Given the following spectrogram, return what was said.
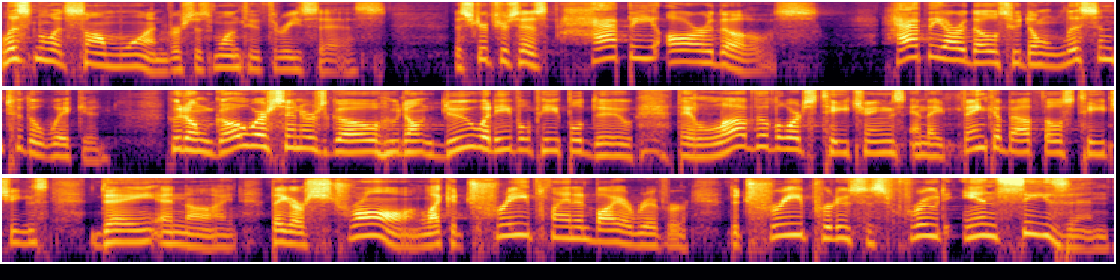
Listen to what Psalm 1, verses 1 through 3 says. The scripture says, Happy are those, happy are those who don't listen to the wicked who don't go where sinners go, who don't do what evil people do. They love the Lord's teachings and they think about those teachings day and night. They are strong, like a tree planted by a river. The tree produces fruit in season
